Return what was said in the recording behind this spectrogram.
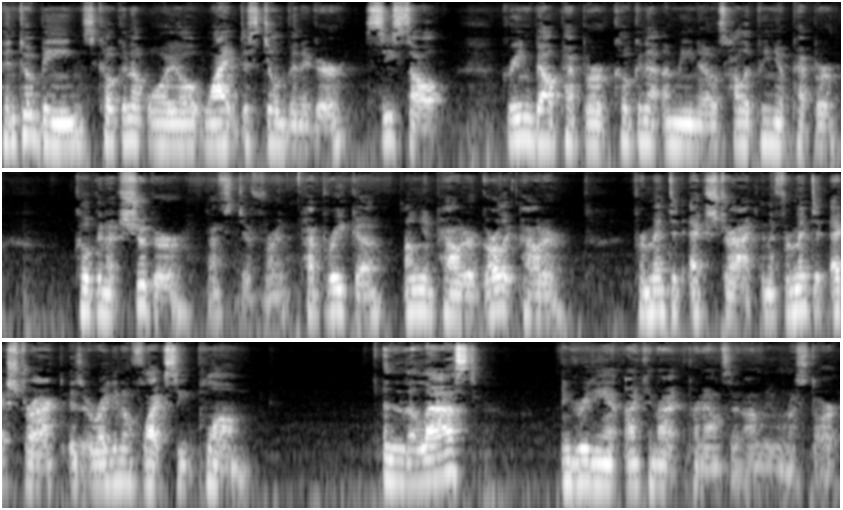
pinto beans, coconut oil, white distilled vinegar, sea salt, green bell pepper, coconut aminos, jalapeno pepper, coconut sugar, that's different, paprika, onion powder, garlic powder, fermented extract, and the fermented extract is oregano, flaxseed, plum. And then the last ingredient, I cannot pronounce it. I don't even want to start.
